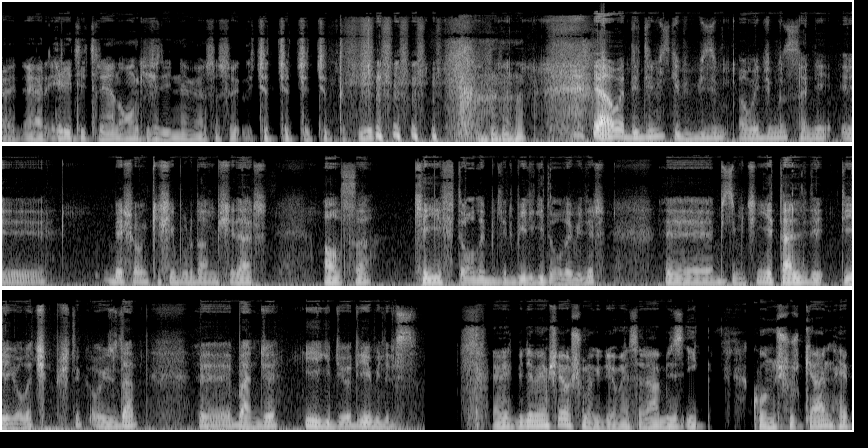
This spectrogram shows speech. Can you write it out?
Evet, eğer eli titreyen 10 kişi dinlemiyorsa sürekli çıt çıt çıt çıt tıklayıp. ya ama dediğimiz gibi bizim amacımız hani e, 5-10 kişi buradan bir şeyler alsa keyif de olabilir, bilgi de olabilir. E, bizim için yeterli diye yola çıkmıştık. O yüzden e, bence iyi gidiyor diyebiliriz. Evet bir de benim şey hoşuma gidiyor. Mesela biz ilk konuşurken hep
